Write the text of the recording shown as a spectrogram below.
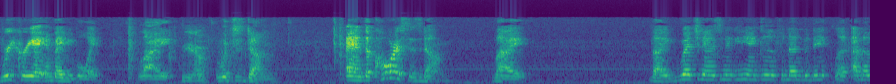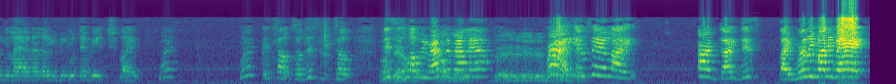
recreating Baby Boy, like yeah, which is dumb, and the chorus is dumb, like like, wretched ass nigga, he ain't good for nothing but dick. Like, I know you lied, I know you be with that bitch. Like, what? What? It's so, so this is, so, oh, this okay, is what we rapping okay. about now? right, you know what I'm saying? Like, our, like this, like, really Moneybagg?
